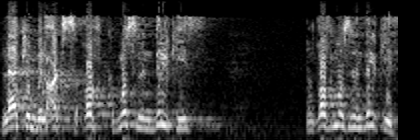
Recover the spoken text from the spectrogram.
lakin bilcaks qofka muslim dilkiis in qof muslim dilkiis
